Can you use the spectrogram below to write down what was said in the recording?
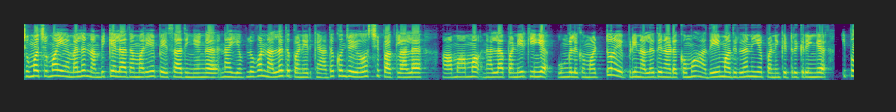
சும்மா சும்மா என் மேலே நம்பிக்கை இல்லாத மாதிரியே பேசாதீங்கங்க. நான் எவ்வளவோ நல்லது பண்ணியிருக்கேன் அதை கொஞ்சம் யோசிச்சு பார்க்கலாம்ல. ஆமாம் ஆமாம் நல்லா பண்ணியிருக்கீங்க உங்களுக்கு மட்டும் எப்படி நல்லது நடக்குமோ அதே மாதிரி தான் நீங்கள் பண்ணிக்கிட்டு இருக்கிறீங்க. இப்போ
